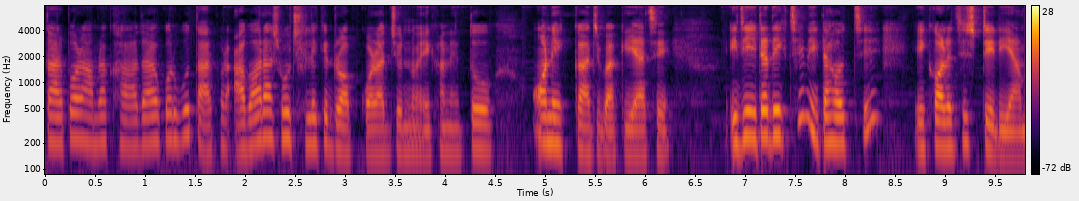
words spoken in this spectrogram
তারপর আমরা খাওয়া দাওয়া করব, তারপর আবার আসব ছেলেকে ড্রপ করার জন্য এখানে। তো অনেক কাজ বাকি আছে। এই যে এটা দেখছেন, এটা হচ্ছে এই কলেজের স্টেডিয়াম।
